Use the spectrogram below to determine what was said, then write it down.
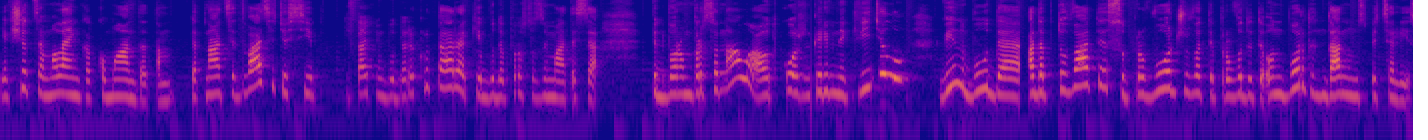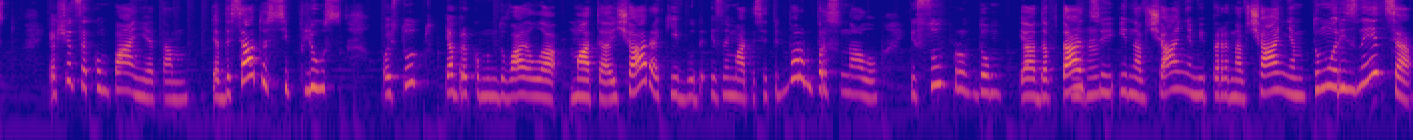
якщо це маленька команда, там 15-20 осіб, достатньо буде рекрутера, який буде просто займатися підбором персоналу. А от кожен керівник відділу він буде адаптувати, супроводжувати, проводити онбординг даному спеціалісту. Якщо це компанія там 50 осіб плюс, ось тут я б рекомендувала мати HR, який буде і займатися підбором персоналу, і супроводом, і адаптацією, і навчанням, і перенавчанням. Тому різниця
